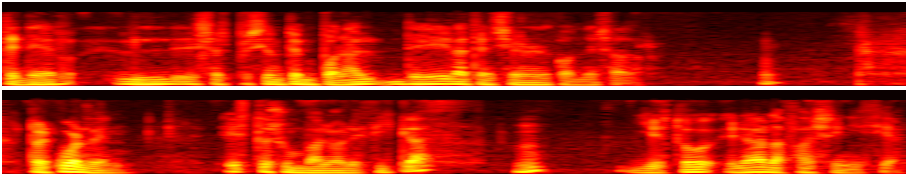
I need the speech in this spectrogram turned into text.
tener esa expresión temporal de la tensión en el condensador. Recuerden, esto es un valor eficaz y esto era la fase inicial.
